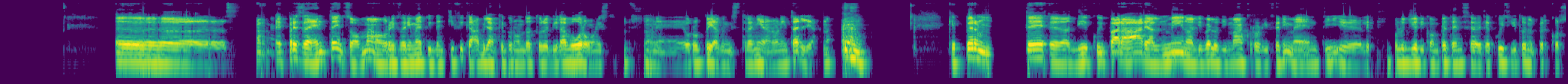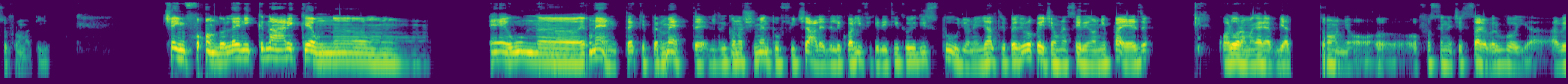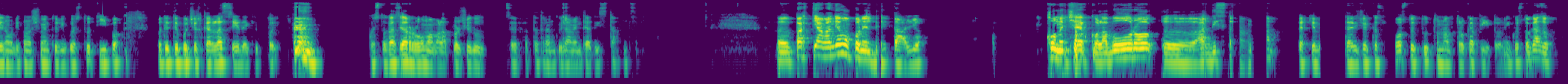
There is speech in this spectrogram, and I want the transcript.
eh, è presente insomma un riferimento identificabile anche per un datore di lavoro o un'istituzione europea, quindi straniera, non italiana, che permette eh, di equiparare almeno a livello di macro riferimenti eh, le tipologie di competenze che avete acquisito nel percorso formativo. C'è in fondo l'ENIC NARIC che è un, è, un, è un ente che permette il riconoscimento ufficiale delle qualifiche dei titoli di studio negli altri paesi europei, c'è una sede in ogni paese, qualora magari abbiate bisogno o fosse necessario per voi avere un riconoscimento di questo tipo, potete poi cercare la sede che poi in questo caso è a Roma, ma la procedura può essere fatta tranquillamente a distanza. Eh, partiamo, andiamo un po' nel dettaglio. Come cerco lavoro eh, a distanza, perché la ricerca sul posto è tutto un altro capitolo. In questo caso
